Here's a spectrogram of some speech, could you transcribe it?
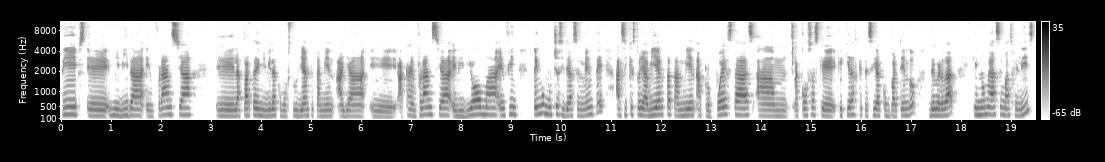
tips, eh, mi vida en Francia, eh, la parte de mi vida como estudiante también allá, eh, acá en Francia, el idioma, en fin, tengo muchas ideas en mente, así que estoy abierta también a propuestas, a, mm, cosas que quieras que te siga compartiendo. De verdad que no me hace más feliz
